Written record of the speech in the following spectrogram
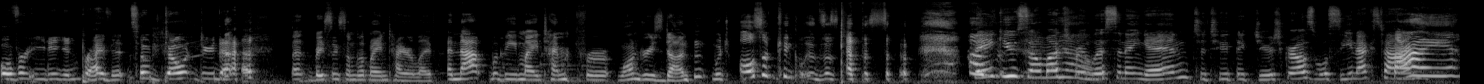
overeating in private. So don't do that. that basically sums up my entire life. And that would be my timer for laundry's done, which also concludes this episode. Thank you so much Yeah. for listening in to Two Thick Jewish Girls. We'll see you next time. Bye.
